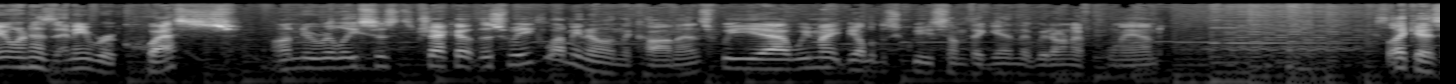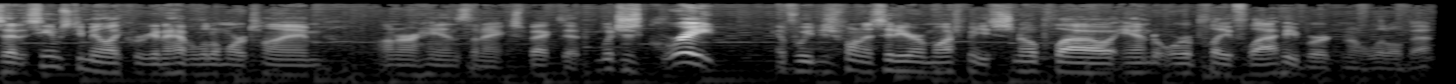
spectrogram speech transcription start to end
Anyone has any requests on new releases to check out this week, let me know in the comments. We uh, we might be able to squeeze something in that we don't have planned. like I said, it seems to me like we're going to have a little more time on our hands than I expected, which is great if we just want to sit here and watch me snowplow and or play Flappy Bird in a little bit.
